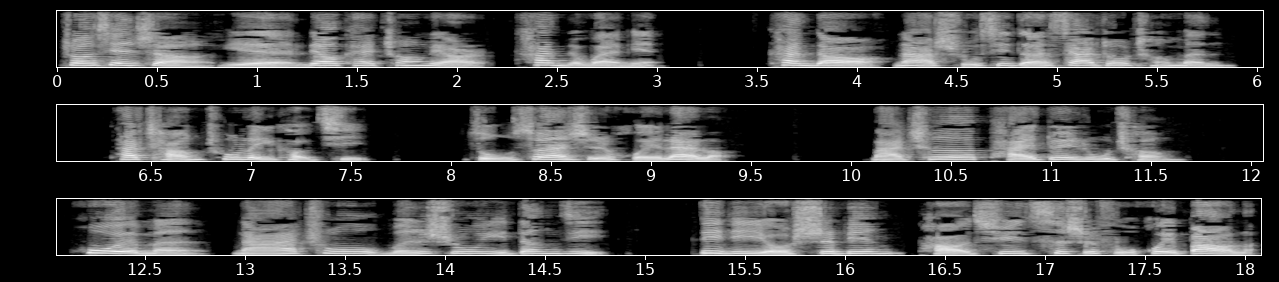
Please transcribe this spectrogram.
庄先生也撩开窗帘看着外面，看到那熟悉的夏州城门，他长出了一口气。总算是回来了。马车排队入城，护卫们拿出文书一登记，弟弟有士兵跑去刺史府汇报了。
